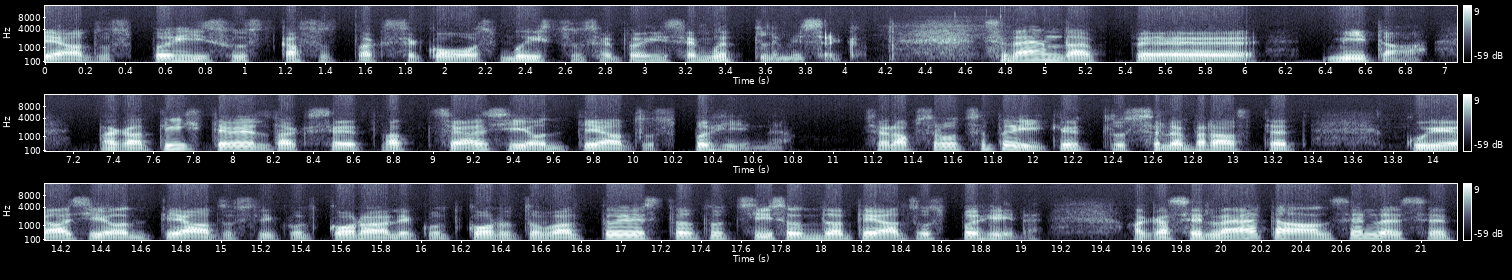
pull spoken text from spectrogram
teaduspõhisust kasutatakse koos mõistusepõhise mõtlemisega. see tähendab äh, mida? väga tihti öeldakse, et vot see asi on teaduspõhine. see on absoluutselt õige ütlus, sellepärast et kui asi on teaduslikult korralikult korduvalt tõestatud, siis on ta teaduspõhine. aga selle häda on selles, et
